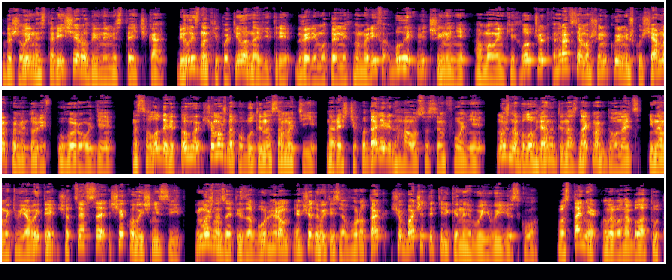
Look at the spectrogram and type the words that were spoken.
де жили найстаріші родини містечка. Білизна тріпотіла на вітрі, двері мотельних номерів були відчинені, а маленький хлопчик грався машинкою між кущами помідорів у городі. Насолода від того, що можна побути на самоті, нарешті подалі від галусу симфонії. Можна було глянути на знак Макдональдс і на мить уявити, що це все ще колишній світ, і можна зайти за бургером, якщо дивитися вгору так, щоб бачити тільки небо і вивіску. Востаннє, коли вона була тут,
